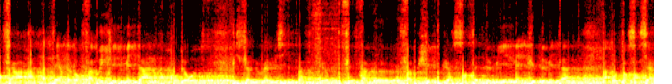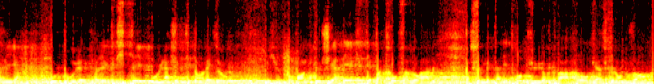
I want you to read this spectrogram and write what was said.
en faire à, terme d'abord fabriquer du méthane en cours de route, puisque la nouvelle usine va faire euh, fabriquer plusieurs centaines de milliers de mètres cubes de méthane, bah, autant s'en servir ou le brûler pour l'électricité ou l'injecter dans le réseau. Comprendre que GRDF n'était pas trop favorable parce que le méthane est trop pur par rapport au gaz que l'on nous vend.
